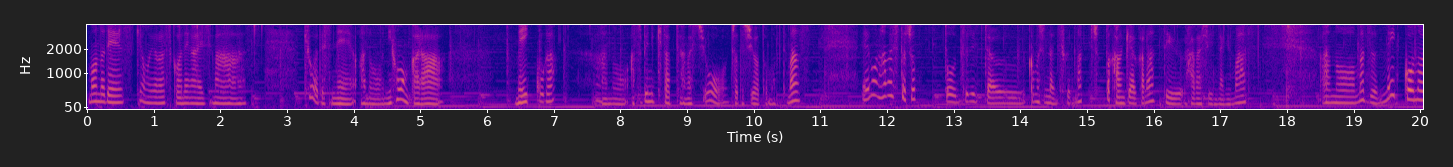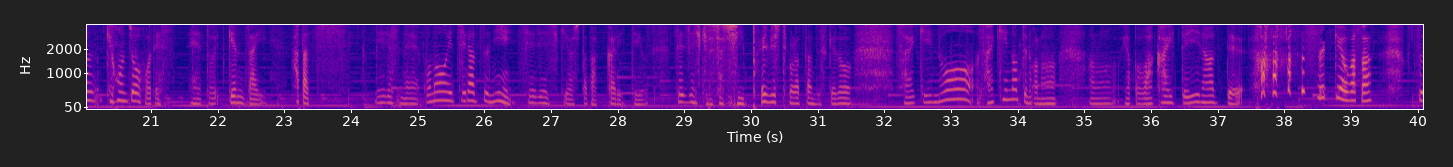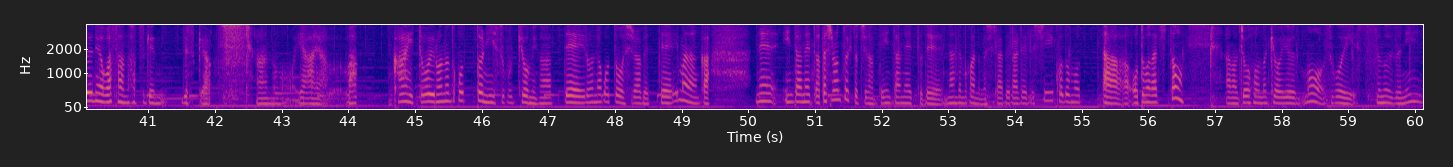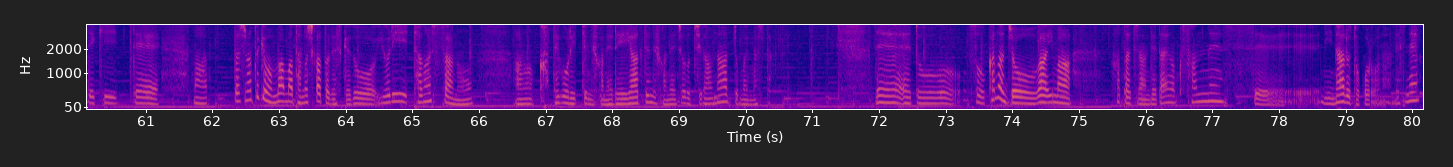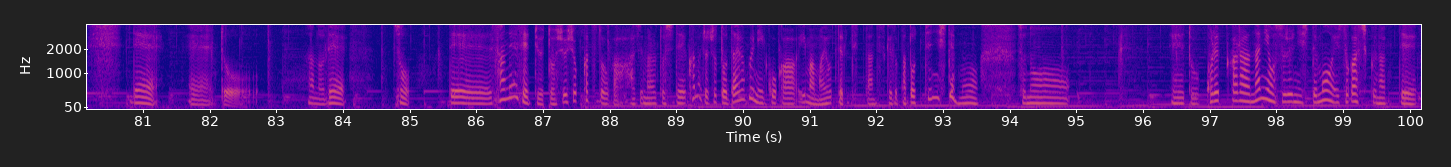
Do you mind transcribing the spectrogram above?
モンドです。今日もよろしくお願いします。今日はですね、あの日本から姪っ子があの遊びに来たっていう話をちょっとしようと思ってます。英語の話とちょっとずれちゃうかもしれないんですけど、まあ、ちょっと関係あるかなっていう話になります。あのまず姪っ子の基本情報です。えっ、ー、と現在二十歳いいですね。この1月に成人式をしたばっかりっていう成人式の写真いっぱい見せてもらったんですけど最近の最近のっていうのかな？あのやっぱ若いっていいなって。すっげえおばさん。普通におばさんの発言ですけどあのいやいや若いといろんなことにすごく興味があっていろんなことを調べて今なんかね、インターネット私の時と違ってインターネットで何でもかんでも調べられるし子供あお友達とあの情報の共有もすごいスムーズにできて、まあ、私の時もまあまあ楽しかったですけどより楽しさのあのカテゴリーっていうんですかねレイヤーっていうんですかねちょっと違うなって思いました。でえっ、ー、とそう彼女は今二十歳なんで大学3年生になるところなんですね。でえっ、となのでそうで3年生っていうと就職活動が始まる年で彼女ちょっと大学に行こうか今迷ってるって言ってたんですけど、まあ、どっちにしてもそのえーとこれから何をするにしても忙しくなって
